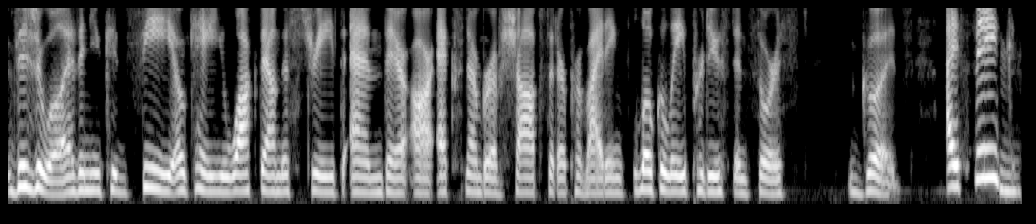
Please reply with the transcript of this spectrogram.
visual, as in you could see, okay, you walk down the street and there are X number of shops that are providing locally produced and sourced goods. I think, mm.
